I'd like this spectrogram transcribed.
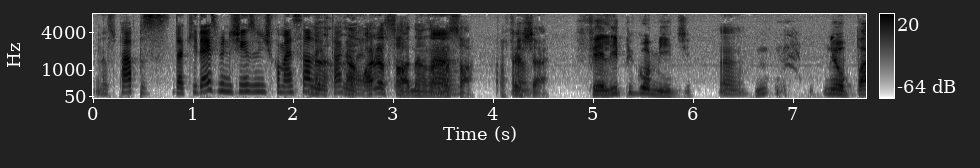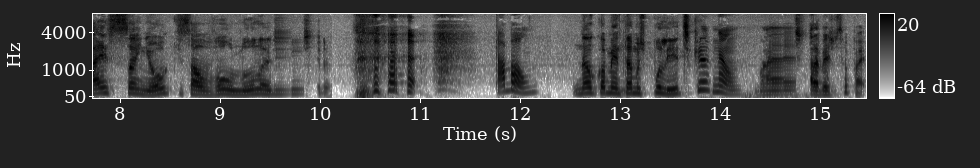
nos papos. Daqui 10 minutinhos a gente começa a ler, não, tá, não, galera? olha só, não, não ah. olha só. Pra fechar. Ah. Felipe Gomide. Ah. Meu pai sonhou que salvou o Lula de um tiro. tá bom. Não comentamos política. Não. Mas parabéns pro seu pai.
